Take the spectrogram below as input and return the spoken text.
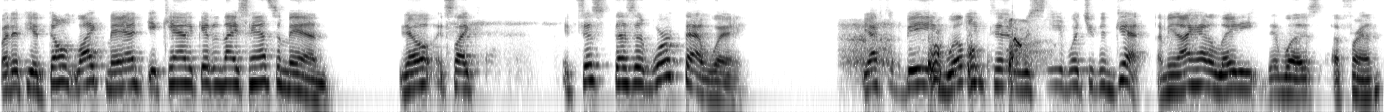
But if you don't like man, you can't get a nice handsome man. You know, it's like it just doesn't work that way. You have to be willing to receive what you can get. I mean, I had a lady that was a friend,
